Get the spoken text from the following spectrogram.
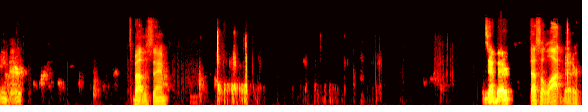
any better? It's about the same. Is that better? That's a lot better.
